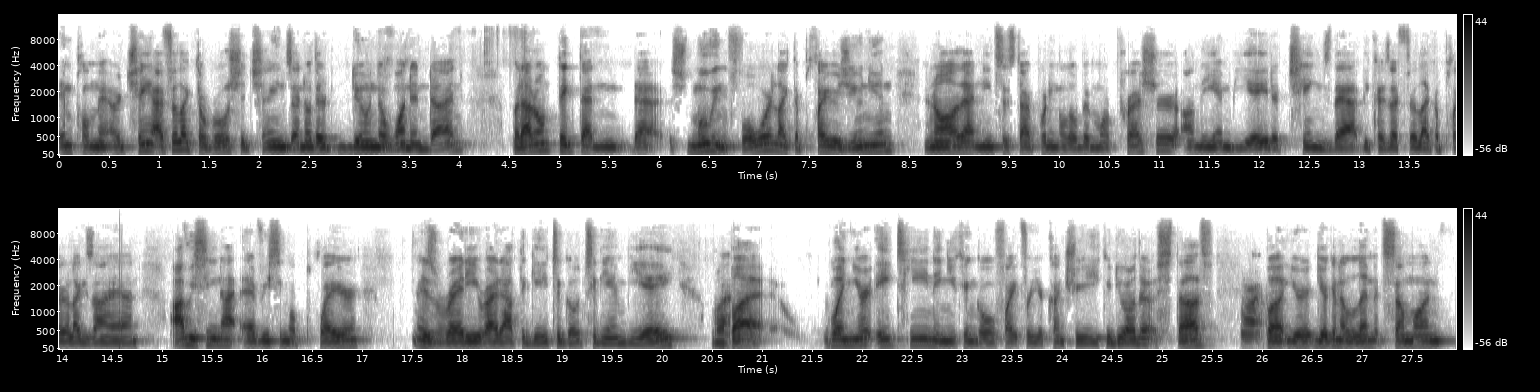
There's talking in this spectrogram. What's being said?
implement or change. I feel like the rules should change. I know they're doing the one and done, But I don't think that that moving forward, like the players' union and all that, needs to start putting a little bit more pressure on the NBA to change that because I feel like a player like Zion, obviously not every single player is ready right out the gate to go to the NBA, right. but when you're 18 and you can go fight for your country, you could do other stuff, right. but you're you're gonna limit someone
